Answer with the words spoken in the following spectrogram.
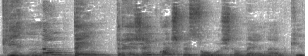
que não tem trejeito com as pessoas também, né? Porque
